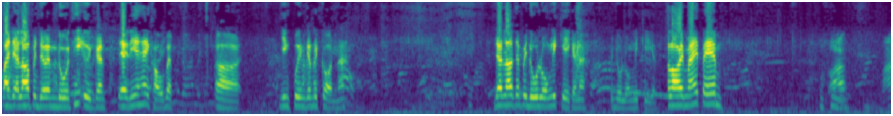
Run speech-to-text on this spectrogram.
ไปเดี๋ยวเราไปเดินดูที่อื่นกันเดี๋ยวนี้ให้เขาแบบเอ่อยิงปืนกันไปก่อนนะ เดี๋ยวเราจะไปดูโรงลิเกกันนะไปดูโรงลิเกกันอร่อยไหมเปรมมามา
